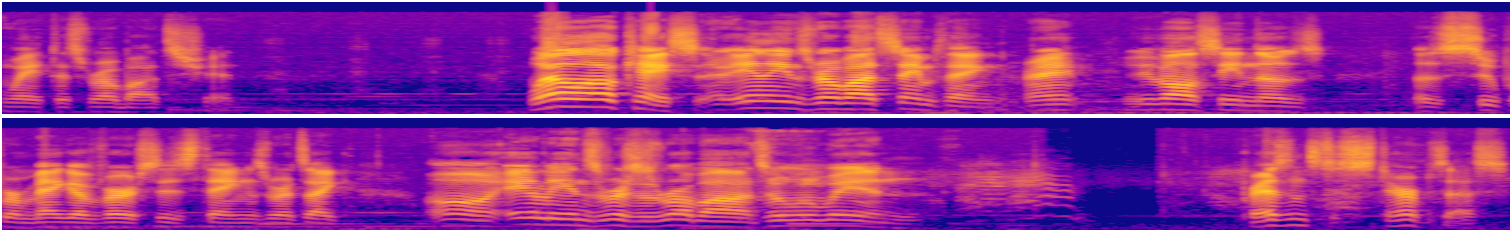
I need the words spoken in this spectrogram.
wait this robot's shit well okay so aliens robots same thing right we've all seen those those super mega versus things where it's like oh aliens versus robots who will win presence disturbs us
